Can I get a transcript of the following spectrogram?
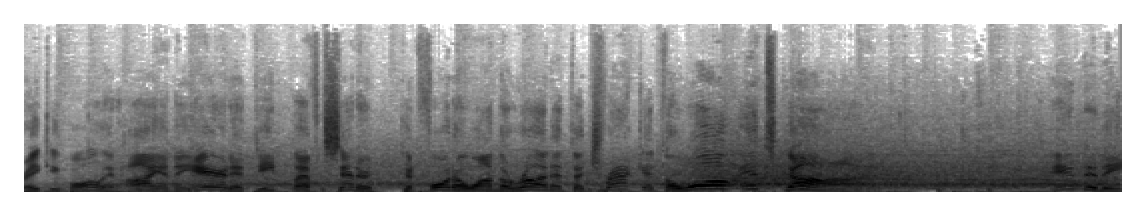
Breaking ball hit high in the air to deep left center. Conforto on the run at the track at the wall. It's gone. Into the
